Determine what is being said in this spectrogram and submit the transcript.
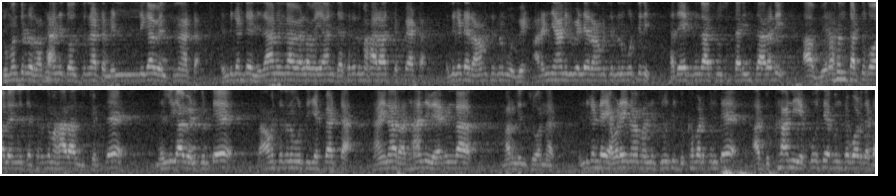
సుమంతుడు రథాన్ని తోలుతున్నట్ట మెల్లిగా వెళ్తున్నట్ట ఎందుకంటే నిదానంగా వెళ్ళవయ్యా అని దశరథ మహారాజు చెప్పాట ఎందుకంటే రామచంద్రమూర్తి అరణ్యానికి వెళ్ళే రామచంద్రమూర్తిని తదేకంగా చూసి తరించాలని ఆ విరహం తట్టుకోవాలని దశరథ మహారాజు చెప్తే మెల్లిగా వెళుతుంటే రామచంద్రమూర్తి చెప్పాట నాయన రథాన్ని వేగంగా మరలించు అన్నారు. ఎందుకంటే ఎవడైనా మనల్ని చూసి దుఃఖపడుతుంటే ఆ దుఃఖాన్ని ఎక్కువసేపు ఉంచకూడదట.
